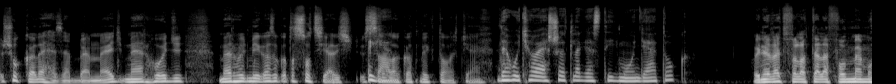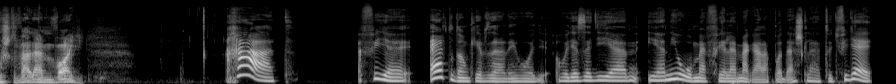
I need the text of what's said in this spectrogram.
sokkal nehezebben megy, mert hogy, mert hogy még azokat a szociális Igen. szálakat még tartják. De hogyha esetleg ezt így mondjátok? Hogy ne vedd fel a telefon, mert most velem vagy. Hát, figyelj, el tudom képzelni, hogy, hogy ez egy ilyen, ilyen jó meféle megállapodás lehet, hogy figyelj,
